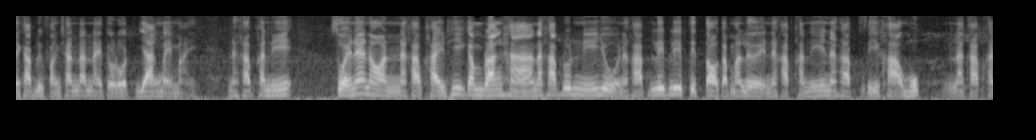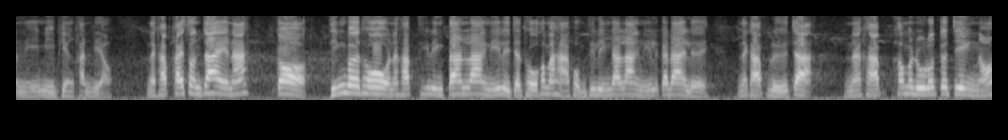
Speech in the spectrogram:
นะครับหรือฟังก์ชันด้านในตัวรถยางใหม่ๆนะครับคันนี้สวยแน่นอนนะครับใครที่กำลังหานะครับรุ่นนี้อยู่นะครับรีบๆติดต่อกลับมาเลยนะครับคันนี้นะครับสีขาวมุกนะครับคันนี้มีเพียงคันเดียวนะครับใครสนใจนะก็ทิ้งเบอร์โทรนะครับที่ลิงก์ด้านล่างนี้ หรือจะโทรเข้ามาหาผมที่ลิงก์ด้านล่างนี้ก็ได้เลยนะครับหรือจะ นะครับ เข้ามาดูรถตัวจริงเนาะ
